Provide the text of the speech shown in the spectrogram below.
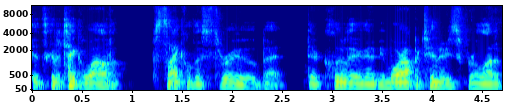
it's going to take a while to cycle this through, but there clearly are going to be more opportunities for a lot of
